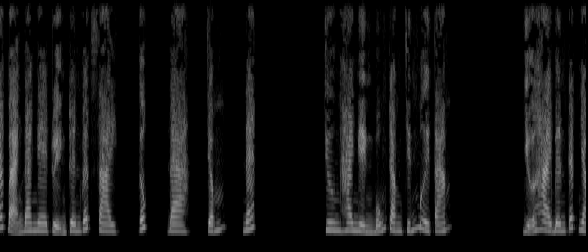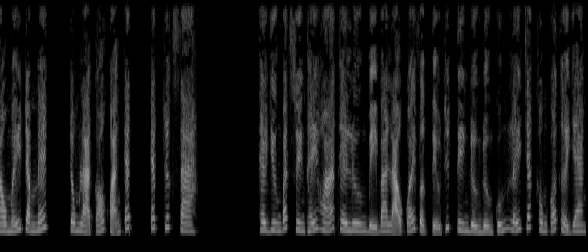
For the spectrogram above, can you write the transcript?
Các bạn đang nghe truyện trên website gocda.net Chương 2498 Giữa hai bên cách nhau mấy trăm mét, trông là có khoảng cách, cách rất xa. Theo Dương Bách Xuyên thấy hóa thê lương bị ba lão quái vật tiểu trích tiên đường đường quấn lấy chắc không có thời gian,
